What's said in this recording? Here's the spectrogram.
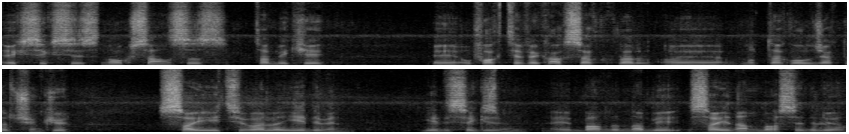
eksiksiz, noksansız tabii ki e, ufak tefek aksaklıklar e, mutlak olacaktır. Çünkü sayı itibariyle 7 bin 7-8 bin e, bandında bir sayıdan bahsediliyor.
